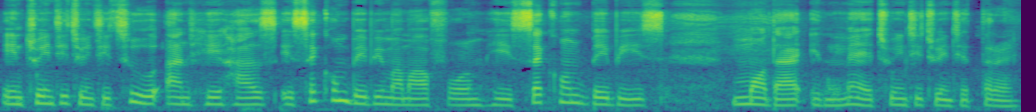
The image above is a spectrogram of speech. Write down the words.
in 2022 and he has a second baby mama from his second baby's mother in May 2023.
